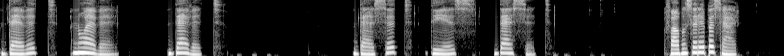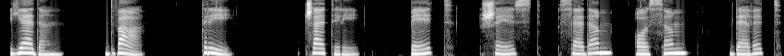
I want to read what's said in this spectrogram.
Devet, nueve, devet. Deset, diez, deset. Vamos a repasar. Jedan, dva, tri, četiri, pet, šest, sedam, osam, devet,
